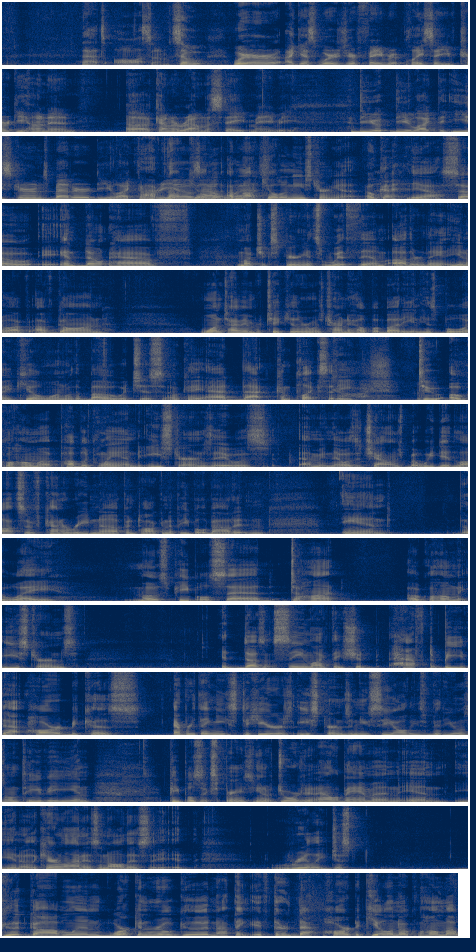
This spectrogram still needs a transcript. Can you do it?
That's awesome. So, where I guess where's your favorite place that you've turkey hunted, uh, kind of around the state, maybe? Do you do you like the easterns better? Do you like the I've Rios not out west? I've not killed an eastern yet. Okay. Yeah. So and don't have much experience with them other than you know I've I've gone. One time in particular was trying to help a buddy and his boy kill one with a bow, which is okay. Add that complexity. Gosh to Oklahoma public land easterns. It was, I mean, that was a challenge, but we did lots of kind of reading up and talking to people about it, and and the way most people said to hunt Oklahoma Easterns, it doesn't seem like they should have to be that hard because everything east of here is Easterns, and you see all these videos on TV and people's experience, you know, Georgia and Alabama and, and you know, the Carolinas and all this. It really just good gobbling, working real good. And I think if they're that hard to kill in Oklahoma,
